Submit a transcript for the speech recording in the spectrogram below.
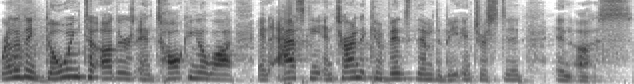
rather than going to others and talking a lot and asking and trying to convince them to be interested in us.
